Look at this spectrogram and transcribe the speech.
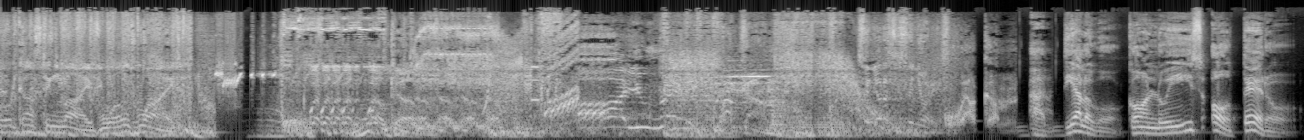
Broadcasting live worldwide. Welcome. Are you ready? Welcome. Señoras y señores, welcome. A Diálogo con Luis Otero.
